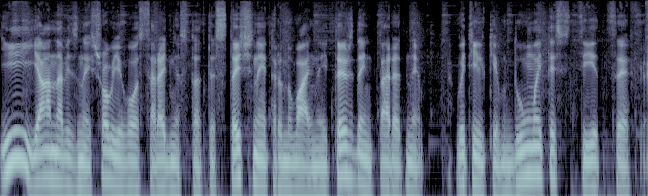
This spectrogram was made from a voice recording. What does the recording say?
і я навіть знайшов його середньостатистичний тренувальний тиждень перед ним. Ви тільки вдумайтесь в ці цифри.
